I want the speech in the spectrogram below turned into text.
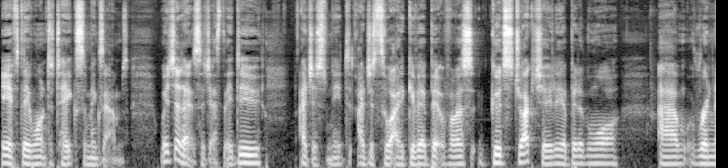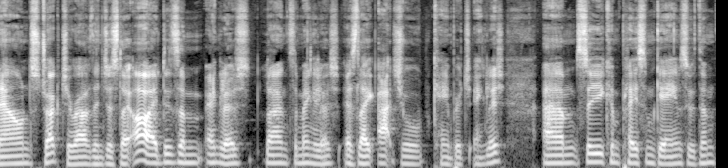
if they want to take some exams, which I don't suggest they do. I just need. To, I just thought I'd give it a bit of a good structure, a bit of more um, renowned structure rather than just like, oh, I did some English, learned some English. It's like actual Cambridge English. Um, so you can play some games with them.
